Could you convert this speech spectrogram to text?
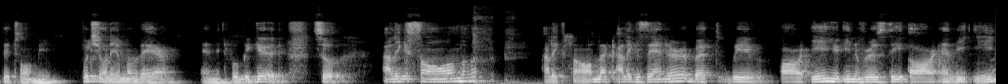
they told me, put your name on there and it will be good. So Alexandre, Alexandre, like Alexander, but with R E, the R and the E.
